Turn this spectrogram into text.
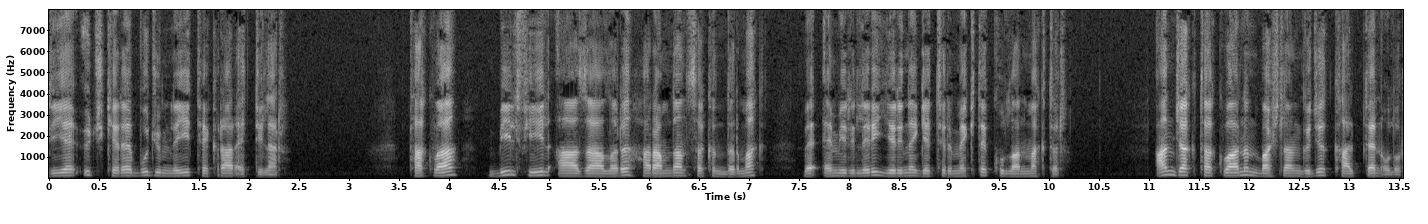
diye üç kere bu cümleyi tekrar ettiler. Takva, bil fiil azaları haramdan sakındırmak ve emirleri yerine getirmekte kullanmaktır. Ancak takvanın başlangıcı kalpten olur.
